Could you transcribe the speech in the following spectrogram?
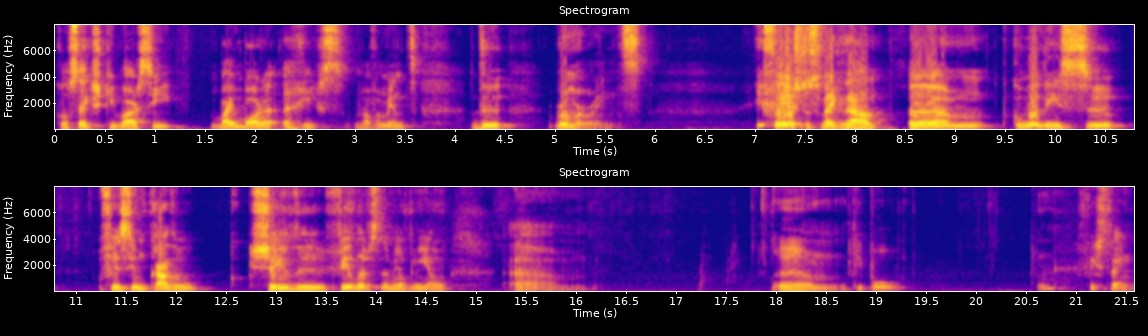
consegue esquivar-se e vai embora a rir-se novamente de Roman Reigns. E foi este o SmackDown. Um, como eu disse foi assim um bocado cheio de fillers na minha opinião. Um, um, tipo. Foi estranho.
